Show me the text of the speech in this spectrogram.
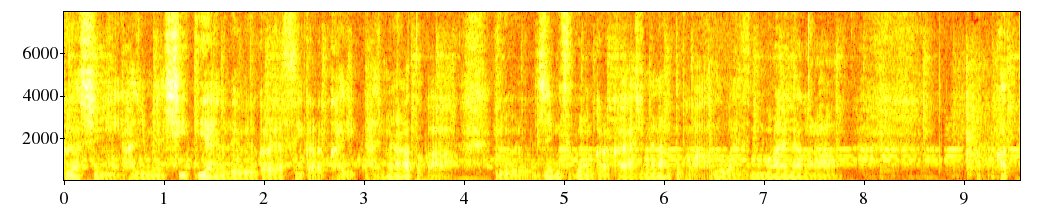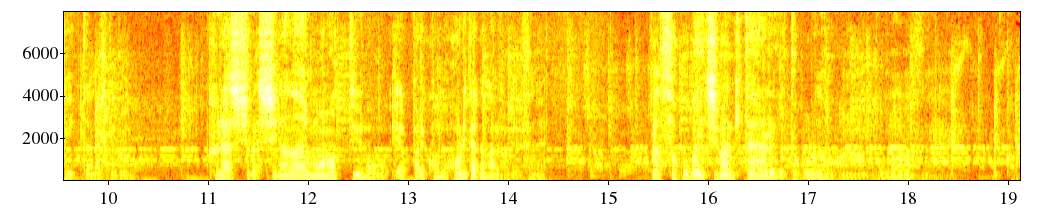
クラッシュに始め CTI のレベルから安いから買い始めなとかいろいろジェームス・ブランから買い始めなとかアドバイスもらいながら買っていったんですけどクラッシュが知らないものっていうのをやっぱり今度掘りたくなるわけですね。だからそこが一番鍛えられたところなのかなと思いますね。僕は。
